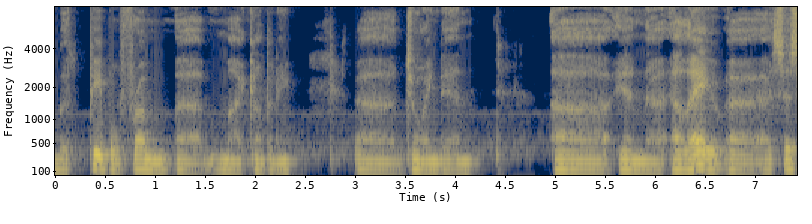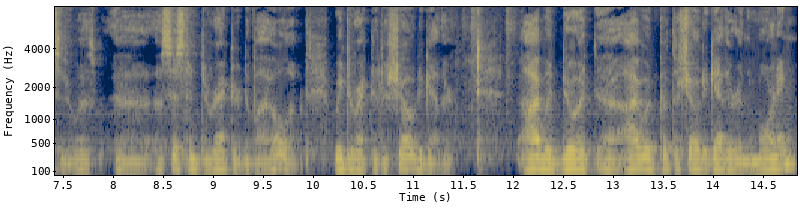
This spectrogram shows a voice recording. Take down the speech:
with people from uh, my company uh, joined in uh, in uh, L.A. Uh, assistant was uh, assistant director to Viola. We directed a show together. I would do it. I would put the show together in the morning,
